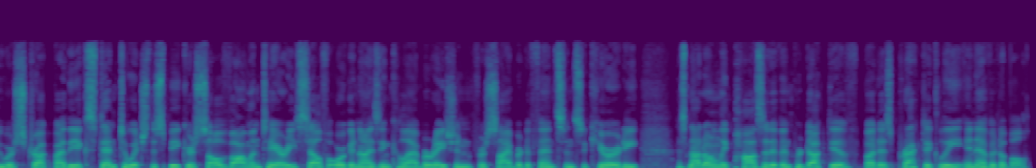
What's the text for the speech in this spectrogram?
We were struck by the extent to which the speakers saw voluntary, self organizing collaboration for cyber defense and security as not only positive and productive, but as practically inevitable.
